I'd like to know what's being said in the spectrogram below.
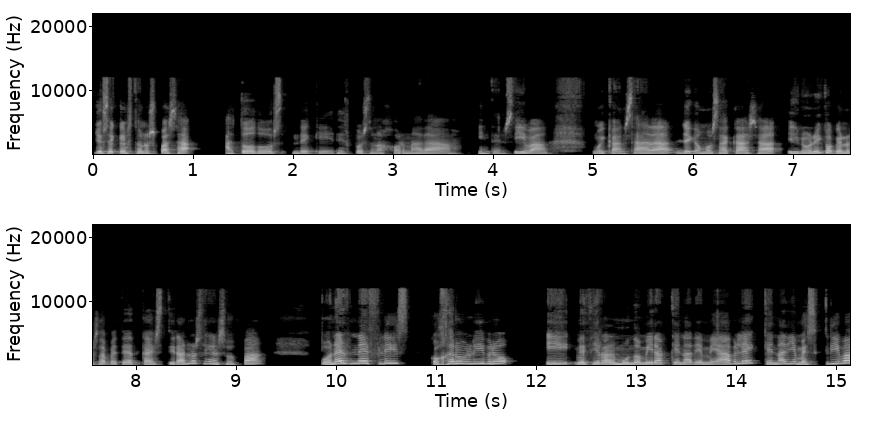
yo sé que esto nos pasa a todos, de que después de una jornada intensiva, muy cansada, llegamos a casa y lo único que nos apetezca es tirarnos en el sofá, poner Netflix, coger un libro y decir al mundo, mira, que nadie me hable, que nadie me escriba,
